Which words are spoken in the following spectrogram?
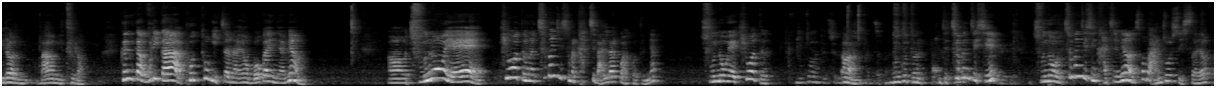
이런 마음이 들어. 그러니까 우리가 보통 있잖아요. 뭐가 있냐면 어, 준호의 키워드는 측은지심을 갖지 말라고 하거든요. 준호의 키워드 누구한테 지금 어, 누구든 이제 측은지심 준호, 측은지심 가지면 서로 안 좋을 수 있어요.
